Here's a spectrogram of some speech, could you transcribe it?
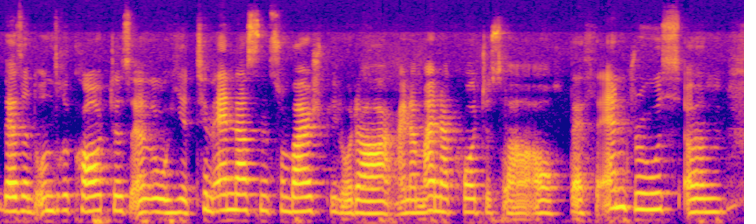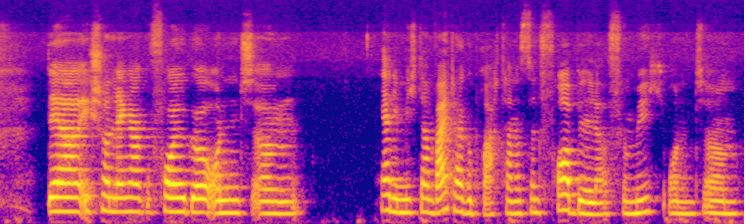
wer sind unsere Coaches, also hier Tim Anderson zum Beispiel oder einer meiner Coaches war auch Beth Andrews, ähm, der ich schon länger gefolge und ähm, ja, die mich dann weitergebracht haben. Das sind Vorbilder für mich und ähm,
